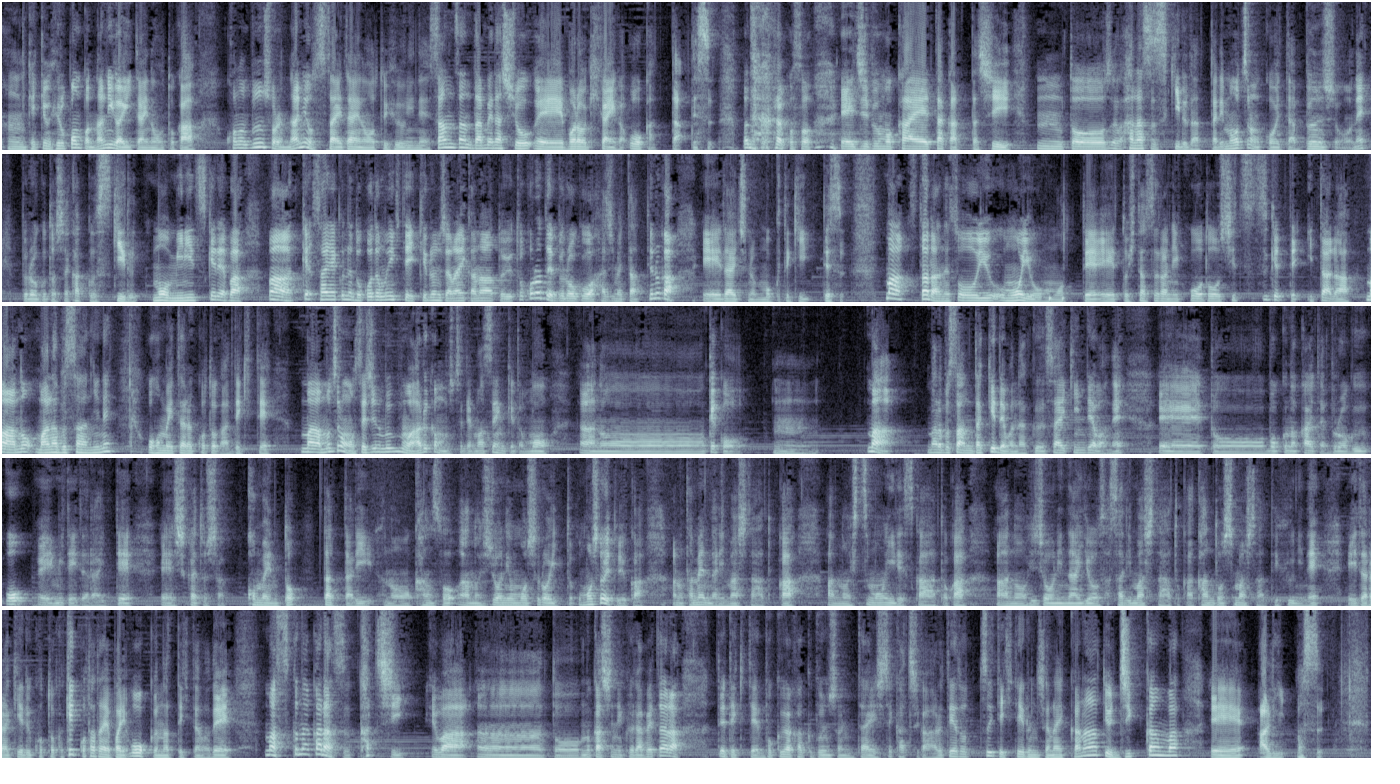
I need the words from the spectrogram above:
うん、結局ヒロポンポン何が言いたいのとか、この文章で何を伝えたいのというふうにね、散々ダメ出しを、えー、もらう機会が多かったです。だからこそ、えー、自分も変えたかったし、うんと、話すスキルだったり、もちろんこういった文章をね、ブログとして書くスキルも身につければ、まあ、最悪ね、どこでも生きていけるんじゃないかなというところでブログを始めたっていうのが、えー、第一の目的です。まあ、ただね、そういう思いを持って、えっ、ー、と、ひたすらに行動し続けていたら、まあ、あの、学さんにね、お褒めいただくことができて、まあもちろんお世辞の部分はあるかもしれませんけども、あのー、結構、うん、まあマラブさんだけではなく、最近ではね、えっ、ー、と、僕の書いたブログを、えー、見ていただいて、えー、しっかりとしたコメントだったり、あの、感想、あの、非常に面白いと、面白いというか、あの、ためになりましたとか、あの、質問いいですかとか、あの、非常に内容刺さりましたとか、感動しましたっていうふうにね、いただけることが結構ただやっぱり多くなってきたので、まあ少なからず価値は、うんと、昔に比べたら出てきて、僕が書く文章に対して価値がある程度ついてきているんじゃないかなという実感は、えー、あります。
